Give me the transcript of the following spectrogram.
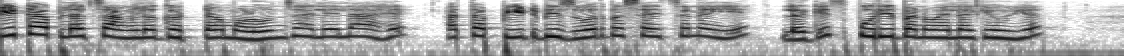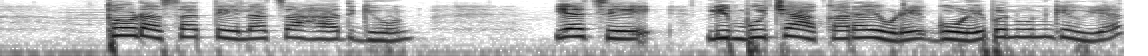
पीठ आपलं चांगलं घट्ट मळून झालेलं आहे. आता पीठ भिजवत बसायचं नाही आहे लगेच पुरी बनवायला घेऊयात. थोडासा तेलाचा हात घेऊन याचे लिंबूच्या आकारा एवढे गोळे बनवून घेऊयात.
